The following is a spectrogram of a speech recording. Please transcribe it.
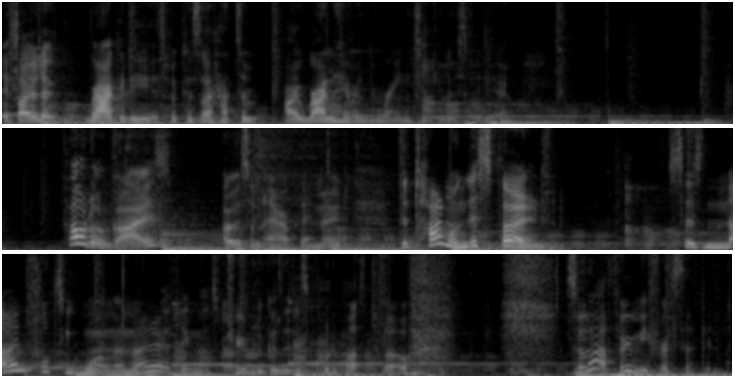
if I look raggedy, it's because I had to. I ran here in the rain to do this video. Hold on, guys. Oh, it's on airplane mode. The time on this phone says 9:41, and I don't think that's true because it is quarter past 12. so that threw me for a second.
